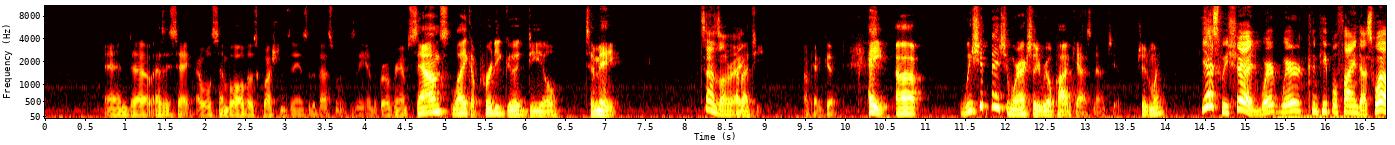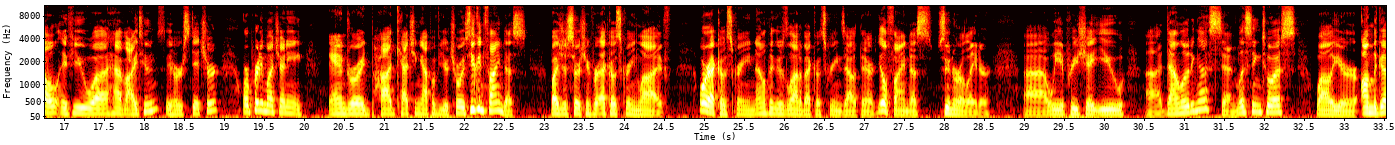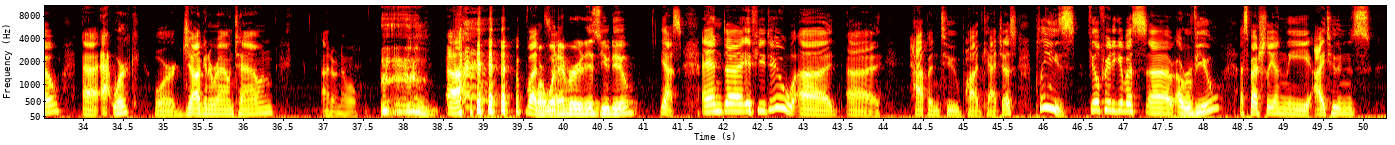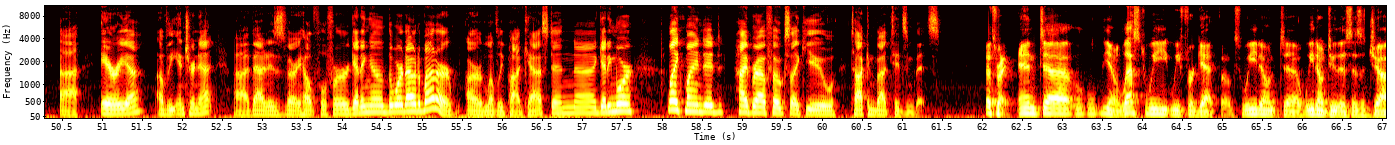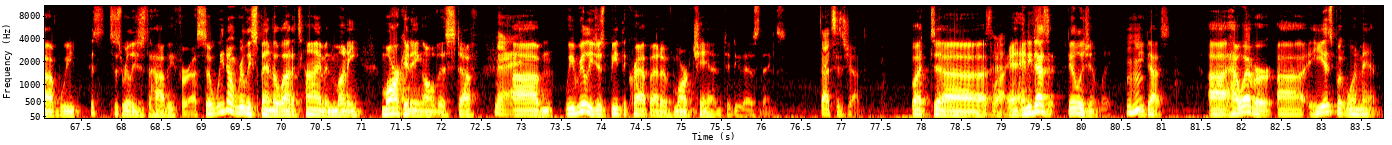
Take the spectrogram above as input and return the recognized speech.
And uh, as I say, I will assemble all those questions and answer the best ones at the end of the program. Sounds like a pretty good deal to me. Sounds all right. How about you? Okay, good. Hey, uh, we should mention we're actually a real podcast now too, shouldn't we? Yes, we should. Where where can people find us? Well, if you uh, have iTunes or Stitcher or pretty much any Android pod catching app of your choice, you can find us by just searching for Echo Screen Live or Echo Screen. I don't think there's a lot of Echo Screens out there. You'll find us sooner or later. Uh, we appreciate you uh, downloading us and listening to us while you're on the go, uh, at work, or jogging around town. I don't know. uh, but, Or whatever it is you do. Yes, and uh, if you do uh, uh, happen to podcatch us, please feel free to give us uh, a review, especially on the iTunes uh, area of the internet. Uh, that is very helpful for getting uh, the word out about our, our lovely podcast and uh, getting more like-minded, highbrow folks like you talking about tids and bits. That's right, and uh, you know, lest we we forget, folks, we don't uh, we don't do this as a job. We this is really just a hobby for us, so we don't really spend a lot of time and money marketing all this stuff. Nah. Um, we really just beat the crap out of Mark Chan to do those things, That's his job. but uh, and, and he does it diligently. He does. Uh, however, uh, he is but one man.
